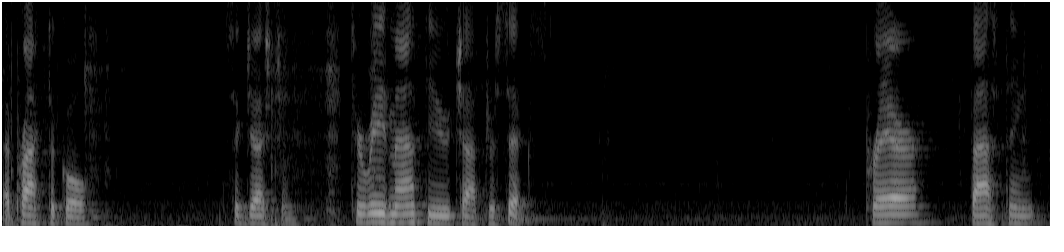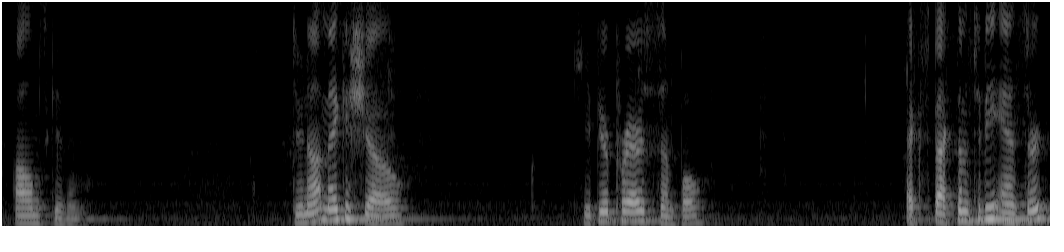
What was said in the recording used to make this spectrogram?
A practical suggestion to read Matthew chapter 6. prayer, fasting, almsgiving. Do not make a show. Keep your prayers simple. Expect them to be answered.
